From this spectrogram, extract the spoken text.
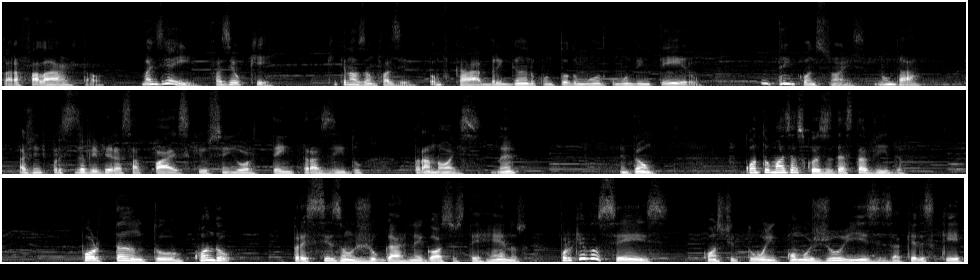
para falar tal. Mas e aí, fazer o quê? O que, que nós vamos fazer? Vamos ficar brigando com todo mundo, com o mundo inteiro? Não tem condições, não dá. A gente precisa viver essa paz que o Senhor tem trazido para nós, né? Então, quanto mais as coisas desta vida. Portanto, quando precisam julgar negócios terrenos, por que vocês constituem como juízes aqueles que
